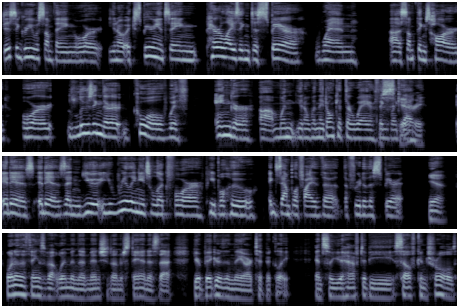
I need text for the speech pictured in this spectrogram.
disagree with something or you know experiencing paralyzing despair when uh, something's hard or losing their cool with anger um, when you know when they don't get their way or things like that it is it is and you you really need to look for people who exemplify the the fruit of the spirit Yeah. One of the things about women that men should understand is that you're bigger than they are typically. And so you have to be self controlled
